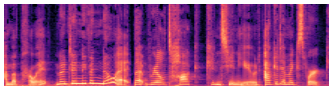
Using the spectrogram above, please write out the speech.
I'm a poet and I didn't even know it. But real talk continued. Academics work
